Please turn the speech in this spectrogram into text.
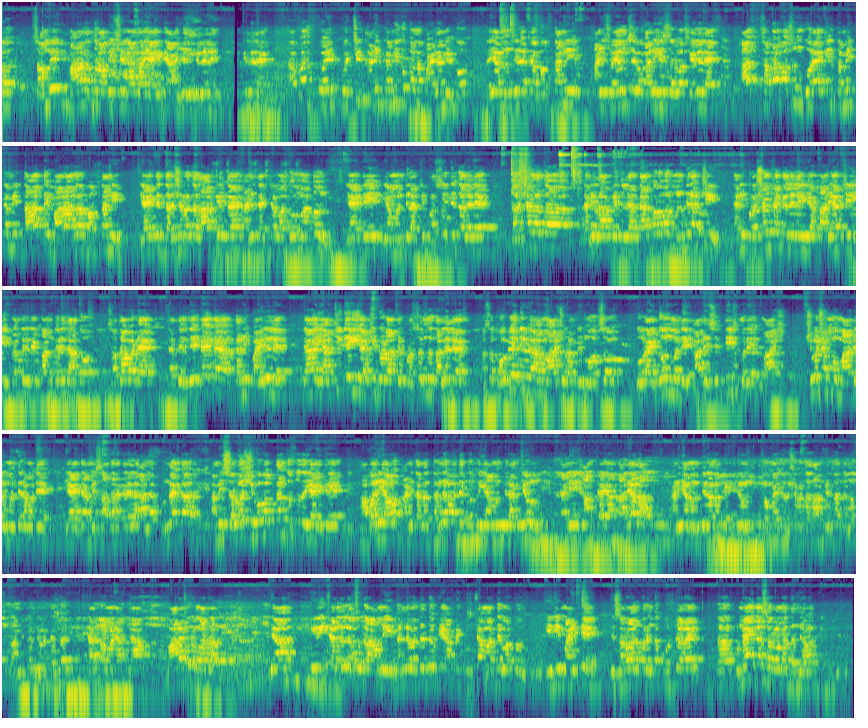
सामूहिक महारुद्राभिषेकाचा या इथे आयोजन केलेलं आहे केलेलं आहे. आपण क्वचित आणि कमी लोकांना पाहायला मिळतो. तर या मंदिराच्या भक्तांनी आणि स्वयंसेवकांनी हे सर्व केलेलं आहे. आज सकाळपासून गोऱ्यातील कमीत कमी दहा ते बारा हजार भक्तांनी या इथे दर्शनाचा लाभ घेत आहे आणि त्यांच्या माध्यमातून या इथे या मंदिराची प्रसिद्धी झालेली आहे. दर्शनाचा त्यांनी लाभ घेतलेला आहे. त्याचबरोबर मंदिराची त्यांनी प्रशंसा केलेली आहे. या कार्याची एकत्रित एकांतरित हा जो सजावट आहे त्याचे जे काही त्या- त्यांनी पाहिलेले आहे त्या याची देही याची डोळा ते प्रसन्न झालेले आहे असं भव्य दिव्य हा महाशिवरात्री महोत्सव गोराई दोन मध्ये तीसमध्ये तीसमध्ये महा शिवशंभू महादेव मंदिरामध्ये या इथे आम्ही साजरा केलेला आला पुन्हा एकदा आम्ही सर्व शिवभक्तांचं सुद्धा या इथे आभारी आहोत आणि त्यांना धन्यवाद देतो की या मंदिरात येऊन त्यांनी आमच्या या कार्याला आणि या मंदिराला भेट देऊन जो काही दर्शनाचा लाभ घेतला त्यांना सुद्धा आम्ही धन्यवाद देतो. त्याचप्रमाणे आपल्या महाराष्ट्र माझा या टी व्ही चॅनलला सुद्धा आम्ही धन्यवाद देतो की आपण तुमच्या माध्यमातून ही जी माहिती आहे ती सर्वांपर्यंत पोहोचणार आहे. तर पुन्हा एकदा सर्वांना धन्यवाद.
